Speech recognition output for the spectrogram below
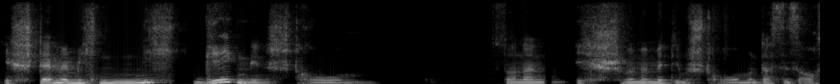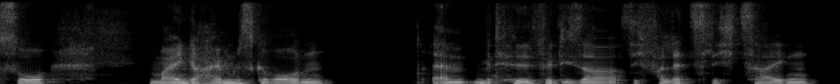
Ich stemme mich nicht gegen den Strom, sondern ich schwimme mit dem Strom. Und das ist auch so mein Geheimnis geworden, ähm, mit Hilfe dieser sich verletzlich zeigen,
